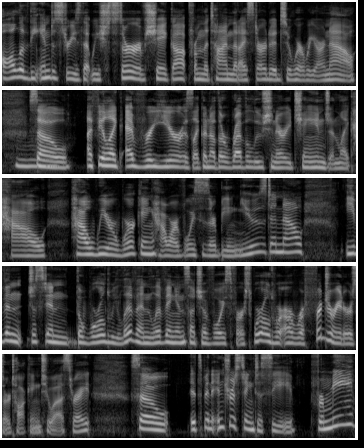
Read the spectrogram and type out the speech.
all of the industries that we serve shake up from the time that I started to where we are now. So I feel like every year is like another revolutionary change in like how how we are working, how our voices are being used, and now even just in the world we live in, living in such a voice first world where our refrigerators are talking to us, right? So it's been interesting to see. For me,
